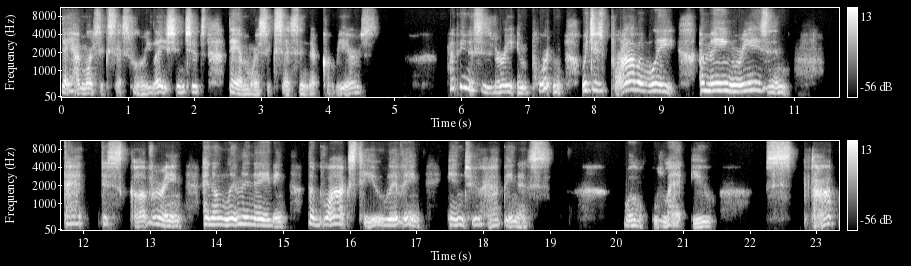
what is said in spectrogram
they have more successful relationships, they have more success in their careers. Happiness is very important, which is probably a main reason that discovering and eliminating the blocks to you living into happiness will let you stop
